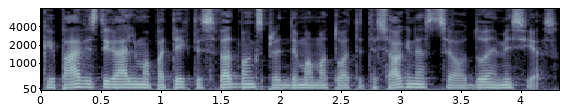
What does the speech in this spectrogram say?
Kaip pavyzdį galima pateikti Svetbank sprendimą matuoti tiesioginės CO2 emisijas.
